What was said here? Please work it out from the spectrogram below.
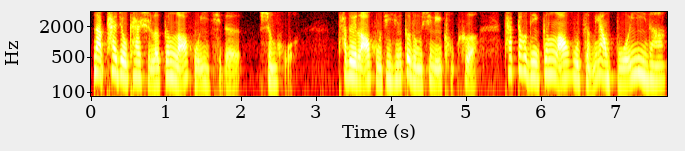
那派就开始了跟老虎一起的生活，他对老虎进行各种心理恐吓。他到底跟老虎怎么样博弈呢？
